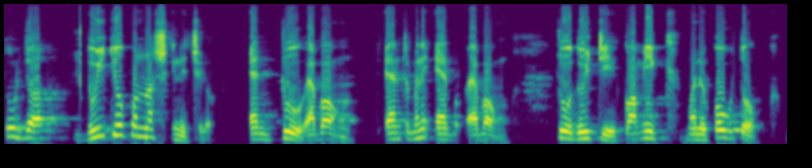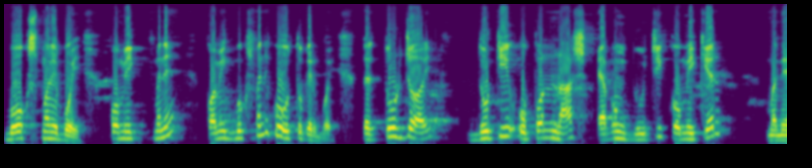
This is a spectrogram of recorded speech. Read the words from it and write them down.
তুর্য দুইটি উপন্যাস কিনেছিল। এন্ড টু এবং এন্ড মানে এবং। টু দুইটি কমিক মানে কৌতুক বুকস মানে বই কমিক মানে কমিক বুকস মানে কৌতুকের বই। তুর্জয় দুটি উপন্যাস এবং দুটি কমিকের মানে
